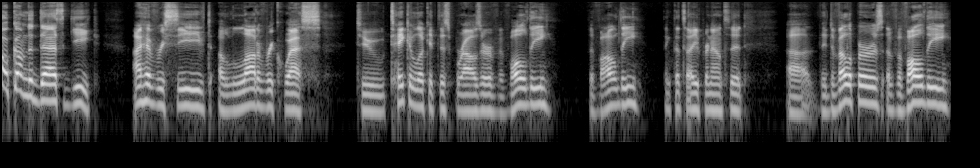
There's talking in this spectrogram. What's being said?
Welcome to DASGeek. I have received a lot of requests to take a look at this browser, Vivaldi. Vivaldi, I think that's how you pronounce it. Uh, the developers of Vivaldi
